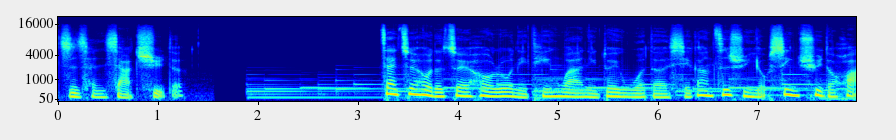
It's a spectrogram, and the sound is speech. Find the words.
支撑下去的。在最后的最后，如果你听完你对我的斜杠咨询有兴趣的话，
